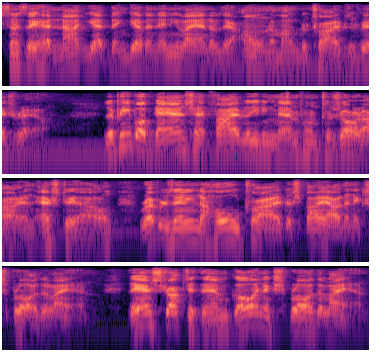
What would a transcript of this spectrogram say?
since they had not yet been given any land of their own among the tribes of Israel. The people of Dan sent five leading men from Tzorah and Eshtaol, representing the whole tribe, to spy out and explore the land. They instructed them, Go and explore the land.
